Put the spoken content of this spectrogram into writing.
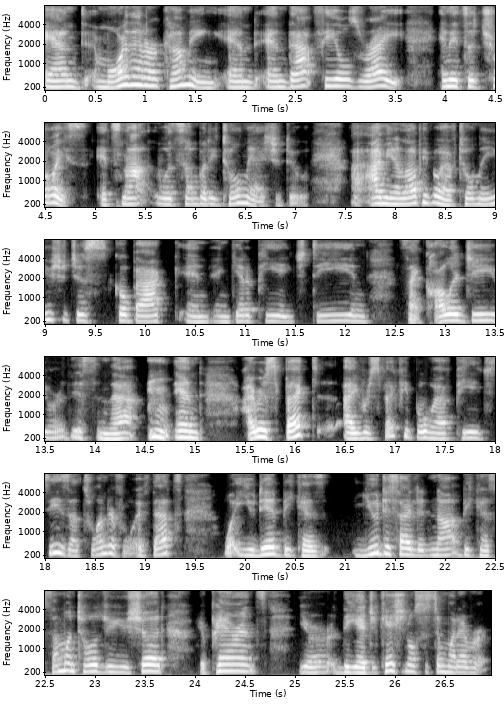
and more that are coming and and that feels right and it's a choice it's not what somebody told me i should do. I, mean a lot of people have told me you should just go back and and get a phd in psychology or this and that and i respect i respect people who have phds that's wonderful if that's what you did because you decided not because someone told you you should your parents your the educational system whatever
